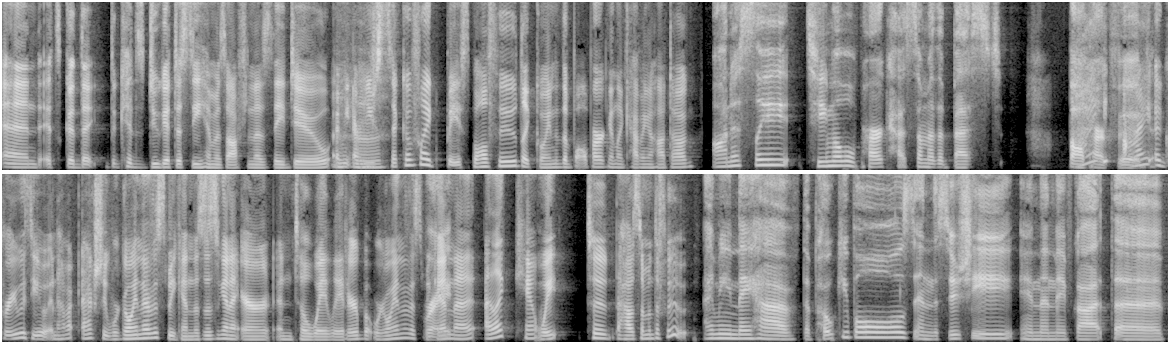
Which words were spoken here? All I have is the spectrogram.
and it's good that the kids do get to see him as often as they do. I mean, are you Mhm. sick of like baseball food, like going to the ballpark and like having a hot dog? Honestly, T-Mobile Park has some of the best ballpark I, food. I agree with you, and I'm, actually, we're going there this weekend. This isn't going to air until way later, but we're going there this weekend. Right. I, I like can't wait to have some of the food. I mean, they have the poke bowls and the sushi, and then they've got the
